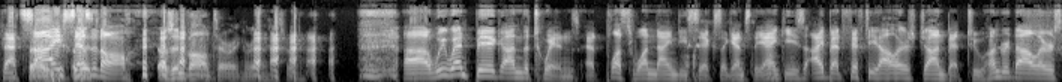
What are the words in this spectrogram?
that sigh says it all. that was involuntary. Really. Uh, we went big on the Twins at plus 196 against the Yankees. I bet $50. John bet $200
